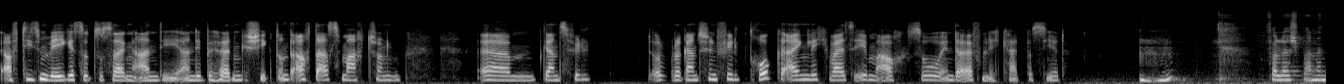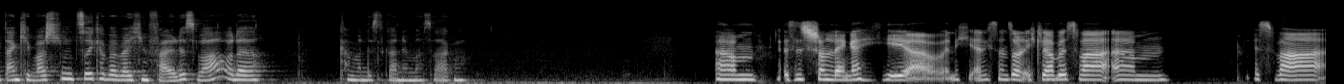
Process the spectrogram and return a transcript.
auf diesem Wege sozusagen an die, an die Behörden geschickt. Und auch das macht schon ähm, ganz viel oder ganz schön viel Druck eigentlich, weil es eben auch so in der Öffentlichkeit passiert. Mhm. Voller spannend, danke. Weißt du circa bei welchem Fall das war oder kann man das gar nicht mehr sagen? Ähm, es ist schon länger her, wenn ich ehrlich sein soll. Ich glaube, mhm. es war, ähm, es war,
